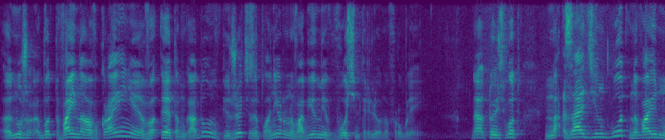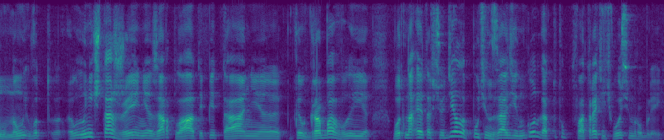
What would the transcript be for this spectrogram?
э, нужно, вот война в Украине в этом году в бюджете запланирована в объеме 8 триллионов рублей. Да, то есть вот на, за один год на войну, на вот, э, уничтожение, зарплаты, питание, гробовые, вот на это все дело Путин за один год готов потратить 8 рублей.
